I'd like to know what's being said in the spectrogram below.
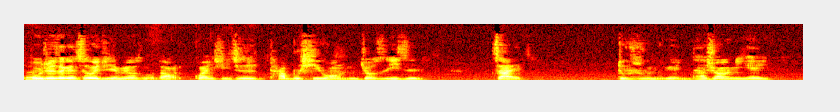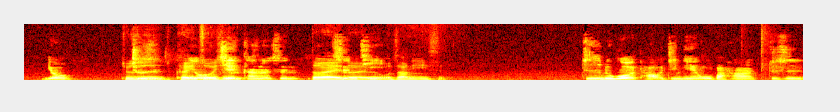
我觉得这跟社会经验没有什么道理关系，就是他不希望你就是一直在读书里面，他希望你可以有，就是可以做健康的身身体。我知道你意思，就是如果好，今天我把它就是，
